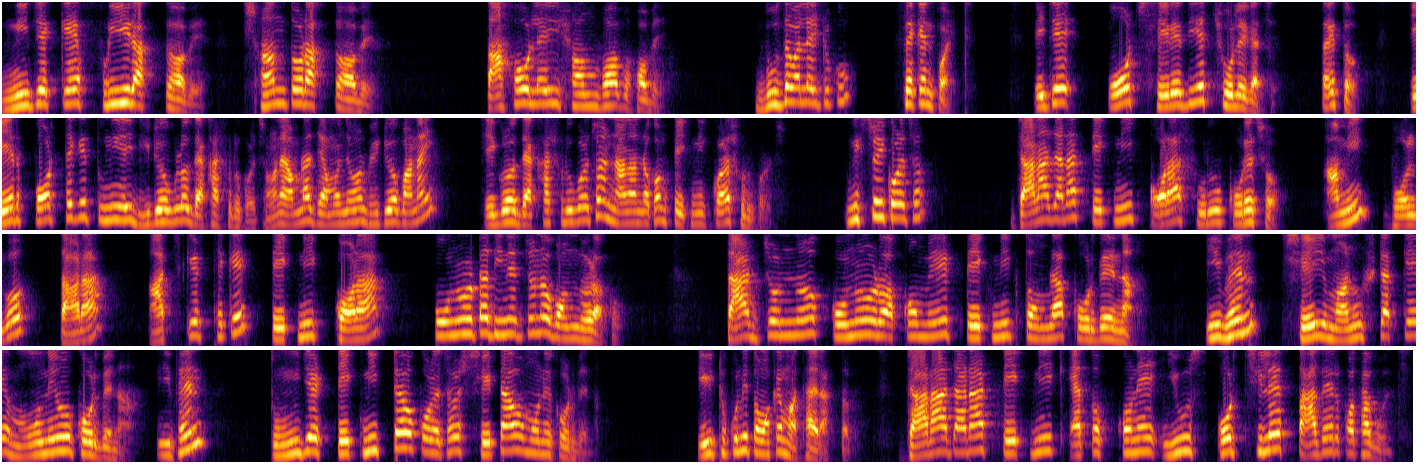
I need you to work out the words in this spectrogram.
নিজেকে ফ্রি রাখতে হবে, শান্ত রাখতে হবে। তাহলেই সম্ভব হবে। বুঝতে পারলে এইটুকু? সেকেন্ড পয়েন্ট এই যে ও ছেড়ে দিয়ে চলে গেছে, তাই তো? এরপর থেকে তুমি এই ভিডিওগুলো দেখা শুরু করেছ। মানে আমরা যেমন যেমন ভিডিও বানাই, এগুলো দেখা শুরু করেছ আর নানান রকম টেকনিক করা শুরু করেছ। নিশ্চয়ই করেছ। যারা যারা টেকনিক করা শুরু করেছ, আমি বলব তারা আজকের থেকে টেকনিক করা পনেরোটা দিনের জন্য বন্ধ রাখো। তার জন্য কোনো রকমের টেকনিক তোমরা করবে না। ইভেন সেই মানুষটাকে মনেও করবে না। ইভেন তুমি যে টেকনিকটাও করেছ, সেটাও মনে করবে না। এইটুকুনি তোমাকে মাথায় রাখতে হবে। যারা যারা টেকনিক এতক্ষণে ইউজ করছিলে, তাদের কথা বলছি।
